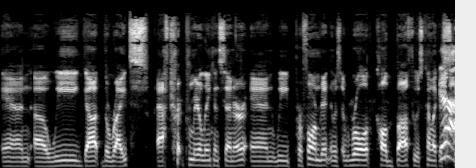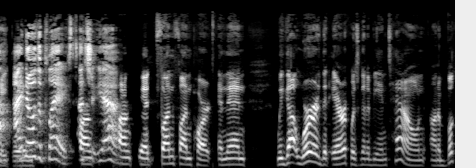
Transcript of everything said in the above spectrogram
And uh, we got the rights after it premiered at Lincoln Center, and we performed it. And it was a role called Buff, who was kind of like yeah, I know the play. Such a, yeah, punk kid, fun, fun part. And then we got word that Eric was going to be in town on a book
